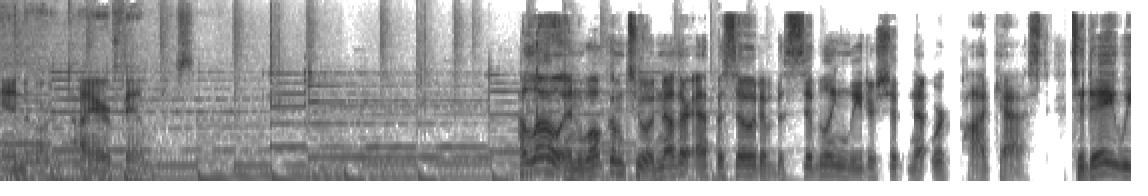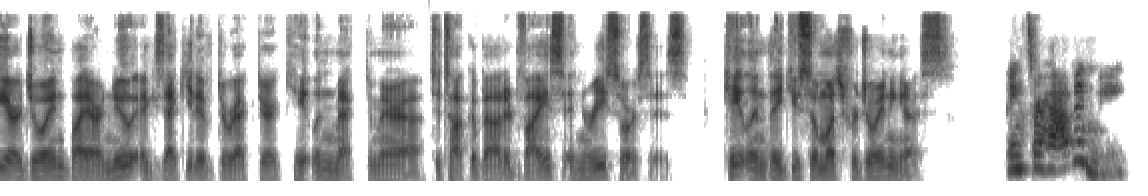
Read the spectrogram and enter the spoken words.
and our entire families. Hello, and welcome to another episode of the Sibling Leadership Network podcast. Today, we are joined by our new executive director, Kaitlin McNamara, to talk about advice and resources. Kaitlin, thank you so much for joining us. Thanks for having me.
